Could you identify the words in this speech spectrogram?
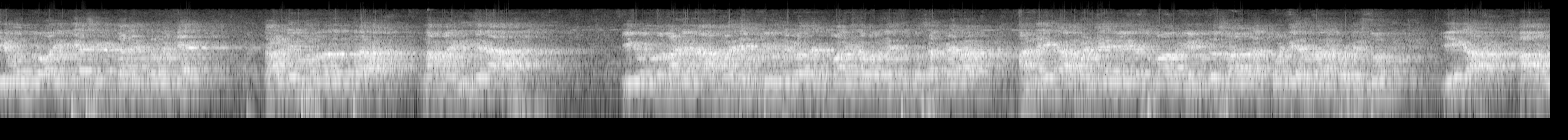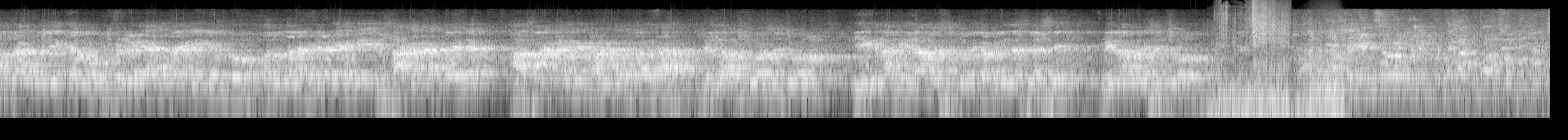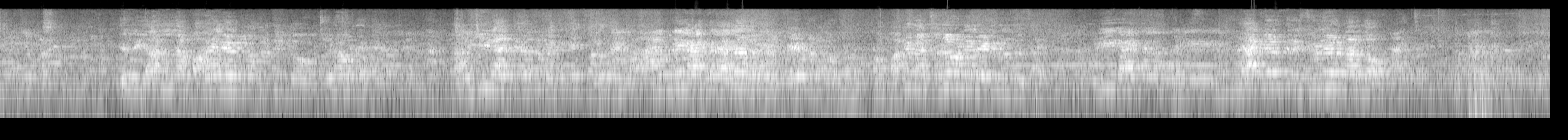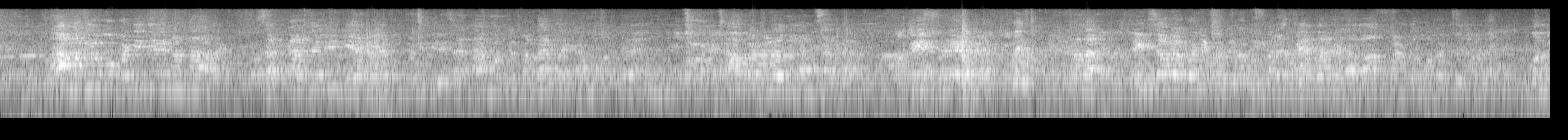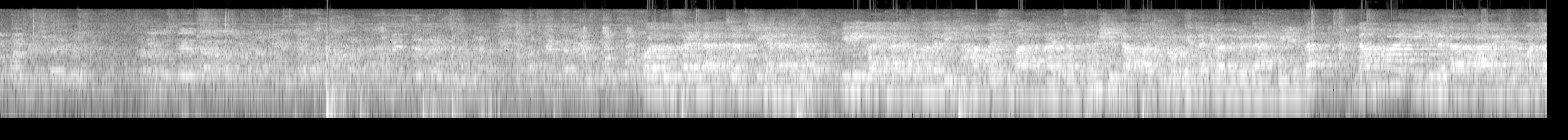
ಈ ಒಂದು ಐತಿಹಾಸಿಕ ಕಾರ್ಯಕ್ರಮಕ್ಕೆ ಕಾರಣೀಭೂತರಾದಂತಹ ನಮ್ಮ ಇಂದಿನ ಈ ಒಂದು ನಾಡಿನ ಮಾಜಿ ಮುಖ್ಯಮಂತ್ರಿಗಳಾದ ಕುಮಾರಣ್ಣವರ ನೇತೃತ್ವದ ಸರ್ಕಾರ ಅನೇಕ ಬಂಡೆ ಜಿಲ್ಲೆಗೆ ಸುಮಾರು ಎಂಟು ಸಾವಿರ ಕೋಟಿ ಅನುದಾನ ಕೊಟ್ಟಿತ್ತು. ಈಗ ಆ ಅನುದಾನದಲ್ಲಿ ಕೆಲವು ಬಿಡುಗಡೆ ಆಗ್ತಾ ಈ ಒಂದು ಅನುದಾನ ಬಿಡುಗಡೆಯಾಗಿ ಇದು ಸಾಕಾರ ಆಗ್ತಾ ಇದೆ. ಆ ಸಾಕಾರಕ್ಕೆ ಕಾರಣಕರ್ತರಾದ ಜಿಲ್ಲಾ ಉಸ್ತುವಾರಿ ಸಚಿವರು, ಈಗಿನ ನೀರಾವರಿ ಸಚಿವರಿಗೆ ಅಭಿನಂದನೆ ಎಲ್ಲಿ ಎಲ್ಲ ಬಾಯಿ ಹೇಳ್ತಾ ಬಂದಿದ್ದು ಚುನಾವಣೆ ನಾನು ಈಗ ಅಂತ ಪೇಪರ್ ಅವ್ರ ಮಗನ ಚುನಾವಣೆಯಲ್ಲಿ ಹೇಳಿರೋದು ಸರ್ ಯಾಕೆ ಹೇಳ್ತೀರಿ? ಸುಳ್ಳು ಹೇಳ್ಬಾರ್ದು. ನಾಮಕ್ಕಳಿಗೂ ಕೊಟ್ಟಿದ್ದೀವಿ ನಮ್ಮ ಸರ್ಕಾರದಲ್ಲಿ ನೇರಗಳಿಗೂ ಕೊಟ್ಟಿದ್ದೀವಿ ಸರ್ ನಾಮಕ್ಕಳು ಬರ್ತಾ ಇರ್ತಾರೆ ನಾವು ಕೊಟ್ಟಿರೋದು ನಮ್ಮ ಸರ್ಕಾರ ಪ್ಲೀಸ್ ಸುಳ್ಳು ಹೇಳ್ಬೇಡಿ ಅಲ್ಲ ಎಂಟು ಸಾವಿರ ಕೋಟಿ ಕೊಟ್ಟಿರೋದು ಇಬ್ಬರು ಪೇಪರ್ ಅನೌನ್ಸ್ಮೆಂಟ್ ಮಗನ ಚುನಾವಣೆ ಒಂದು ರೂಪಾಯಿ ಬಿಡುಗಡೆ ಆಗಿದೆ ಒಂದು ಸಣ್ಣ ಚರ್ಚೆಯ ನಂತರ ಇದೀಗ ಈ ಕಾರ್ಯಕ್ರಮದಲ್ಲಿ ಭಾಗವಹಿಸಿ ಮಾತನಾಡಿದಂತಹ ಶ್ರೀ ಅಪ್ಪಾಜಿರವರಿಗೆ ಧನ್ಯವಾದಗಳನ್ನ ಹೇಳ್ತಾ ನಮ್ಮ ಈ ದಿನದ ಕಾರ್ಯಕ್ರಮದ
